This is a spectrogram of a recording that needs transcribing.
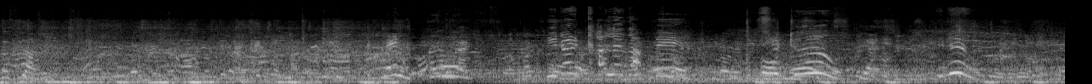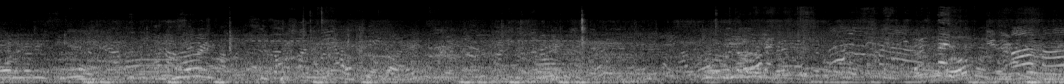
want to cut that. See. You don't big. You do. You do. Eat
